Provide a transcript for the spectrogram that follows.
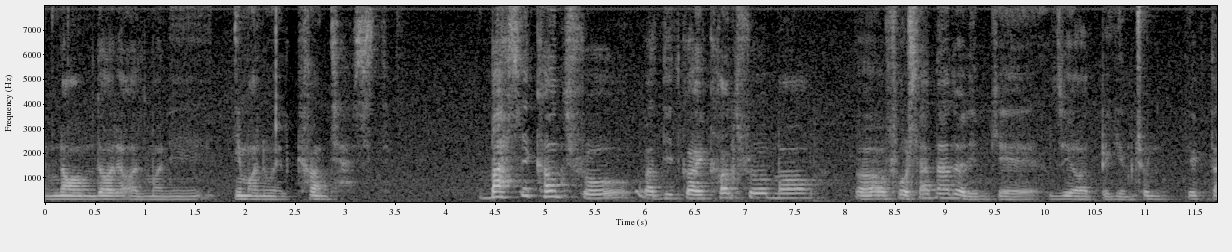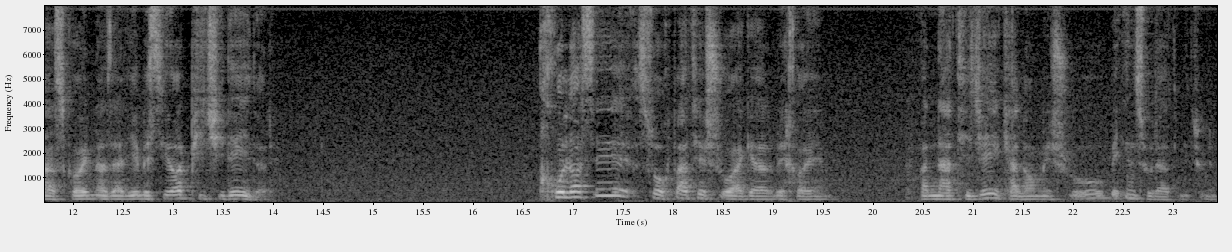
نامدار آلمانی ایمانوئل کانت هست. بحث کانت رو و دیدگاه کانت رو ما فرصت نداریم که زیاد بگیم چون یک دستگاه نظریه بسیار پیچیده ای داره. خلاصه صحبتش رو اگر بخوایم و نتیجه کلامش رو به این صورت می‌تونیم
